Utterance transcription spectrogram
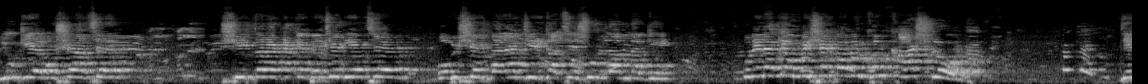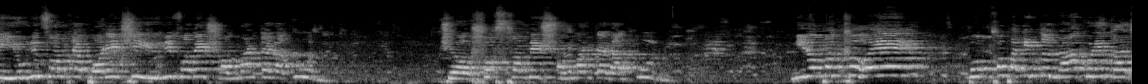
লুকিয়ে বসে আছেন সিদ্ধারাটাকে বেঁচে দিয়েছেন অভিষেক ব্যানার্জির কাছে শুনলাম নাকি। উনি নাকি অভিষেক বাবুর খুব খাস লোক। যে ইউনিফর্মটা পরেন, সেই ইউনিফর্মের সম্মানটা রাখুন। সে অশোক স্তম্ভের সম্মানটা রাখুন। নিরপেক্ষ হয়ে পক্ষপাতিত্ব না করে কাজ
